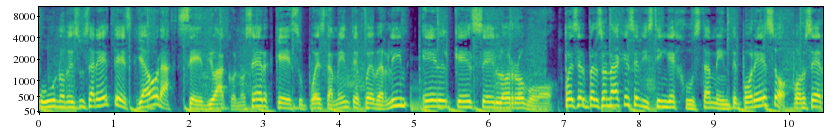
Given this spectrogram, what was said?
uno de sus aretes y ahora se dio a conocer que supuestamente fue Berlín el que se lo robó. Pues el personaje se distingue justamente por eso, por ser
